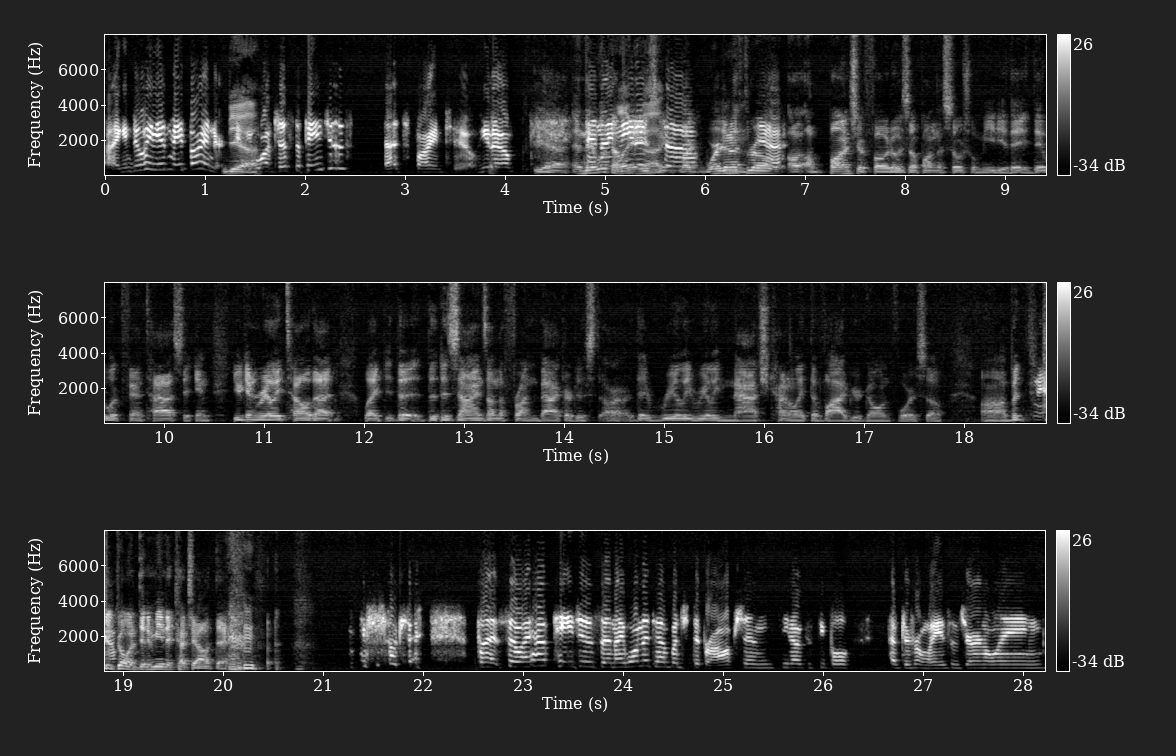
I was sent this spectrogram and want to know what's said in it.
I can do a handmade binder. Yeah. If you want just the pages, that's fine too. You know. Yeah, and they And look I needed amazing. to- like we're gonna Mhm. throw Yeah. a, a bunch of photos up on the social media. They they look fantastic, and you can really tell that like the the designs on the front and back are just are they really really match kind of like the vibe you're going for. So, uh, but Yeah. keep going. Didn't mean to cut you out there. okay. But so I have pages, and I wanted to have a bunch of different options, you know, because people have different ways of journaling.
